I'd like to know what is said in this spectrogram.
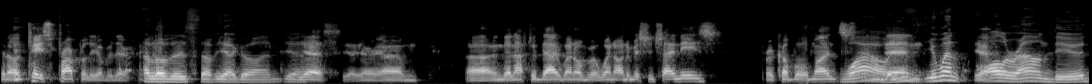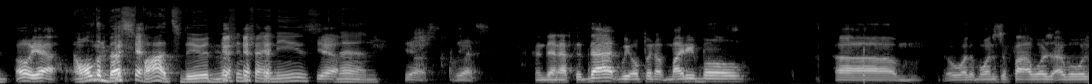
you know taste properly over there. I know? love their stuff. Yeah, go on. Yeah. Yes, yeah, yeah. Um, uh, and then after that, went over went on to Mission Chinese for a couple of months. Wow, And then, you, you went yeah. all around, dude. oh yeah, All the best spots, dude. Mission Chinese, Yeah. man. Yes, yes. And then after that, we opened up Mighty Bowl. Um, one of the I was I was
